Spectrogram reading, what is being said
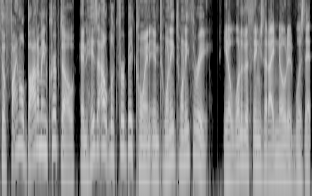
the final bottom in crypto, and his outlook for Bitcoin in 2023. You know, one of the things that I noted was that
